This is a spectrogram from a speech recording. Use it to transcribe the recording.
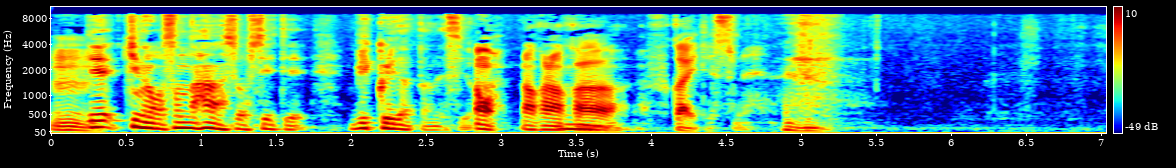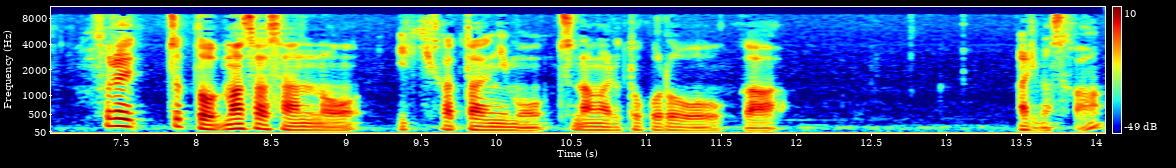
うんで、昨日そんな話をしていてびっくりだったんですよ。あなかなか深いですね、それちょっとマサさんの生き方にもつながるところがありますか？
